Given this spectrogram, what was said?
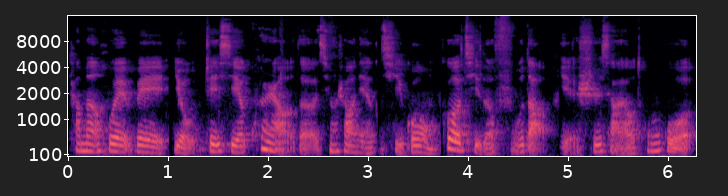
他们会为有这些困扰的青少年提供个体的辅导，也是想要通过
